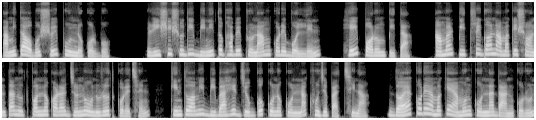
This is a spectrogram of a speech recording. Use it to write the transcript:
আমি তা অবশ্যই পূর্ণ করব। ঋষি সুদী বিনীতভাবে প্রণাম করে বললেন, হে পরমপিতা আমার পিতৃগণ আমাকে সন্তান উৎপন্ন করার জন্য অনুরোধ করেছেন, কিন্তু আমি বিবাহের যোগ্য কোনো কন্যা খুঁজে পাচ্ছি না। দয়া করে আমাকে এমন কন্যা দান করুন,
